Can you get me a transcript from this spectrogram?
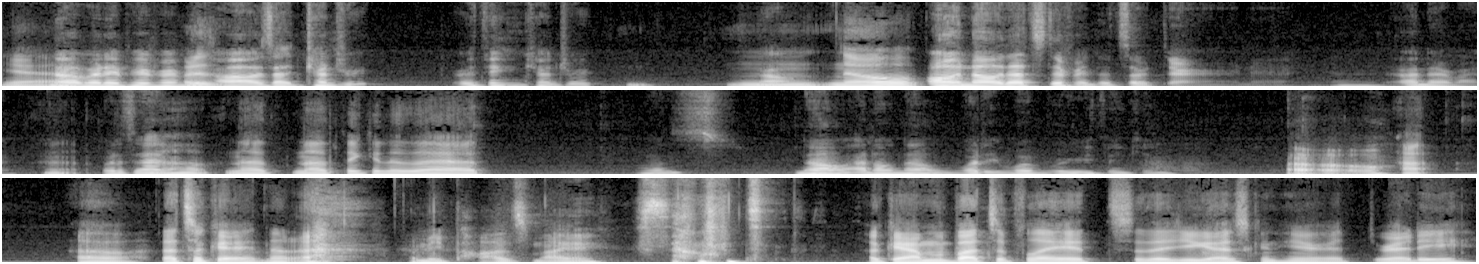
Yeah. No, but I pay for What is- Oh, is that Kendrick? Are you thinking Kendrick? no. Mm, no, Oh no, that's different. That's our. Turn. Oh, never mind. Yeah. What is that? no, not not thinking of that. Was? No, I don't know. What What were you thinking? Uh oh. Oh, that's okay. No, no. Let me pause my sound. okay, I'm about to play it so that you guys can hear it. Ready?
